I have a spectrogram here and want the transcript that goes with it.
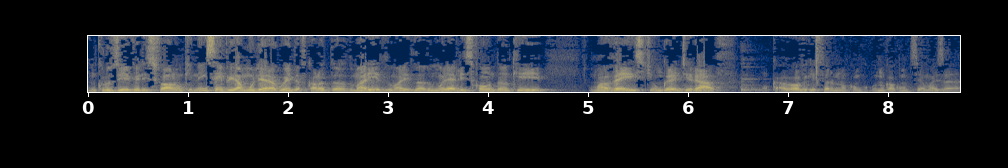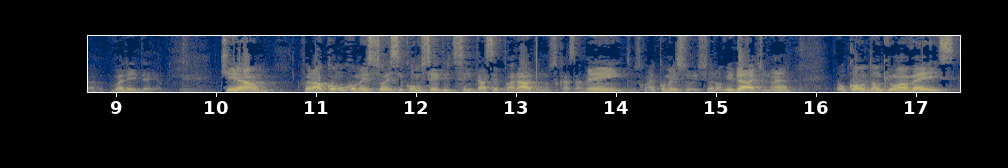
Inclusive, eles falam que nem sempre a mulher aguenta ficar do lado do marido, o marido do lado da mulher. Eles contam que uma vez tinha um grande Rav, óbvio que a história nunca aconteceu, mas uh, vale a ideia. Tinha falaram, ah, como começou esse conceito de sentar separado nos casamentos? Como é que começou? Isso é novidade, não é? Então contam que uma vez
